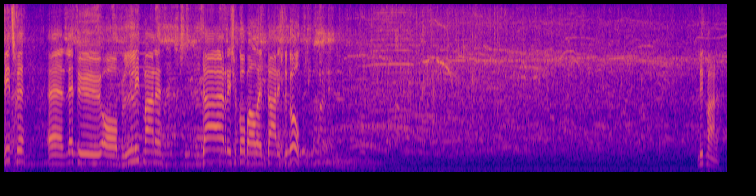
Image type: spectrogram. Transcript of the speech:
Witsche. En let u op Liedmanen. Daar is de kopbal en daar is de goal. Liedmanen.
